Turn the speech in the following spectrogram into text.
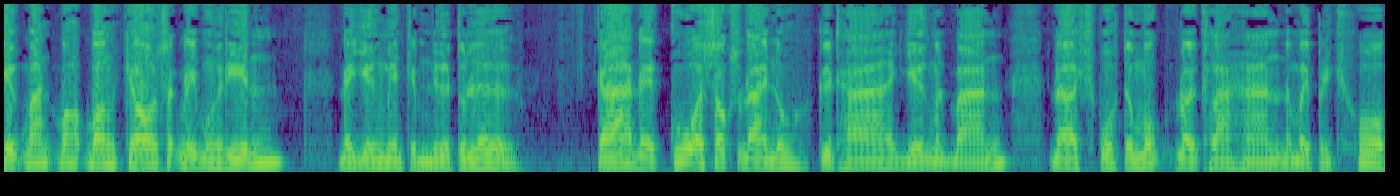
យើងបានបោះបង់ចោលសក្តីបង្រៀនដែលយើងមានជំនឿទៅលើ ការដែលគួរឲ្យសោកស្ដាយនោះ គឺថាយើងមិនបានដើរឆ្ពោះទៅមុខដោយក្លាហានដើម្បីប្រឈម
